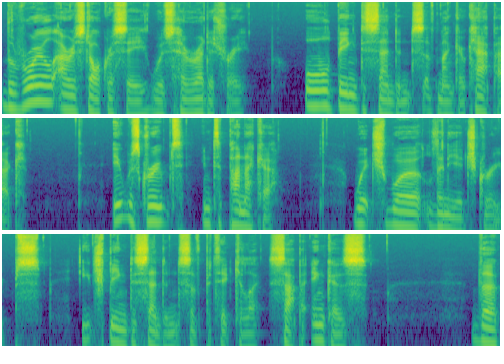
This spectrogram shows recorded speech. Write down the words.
The royal aristocracy was hereditary, all being descendants of Manco Capac. It was grouped into panaca, which were lineage groups, each being descendants of particular Sapa Incas. The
